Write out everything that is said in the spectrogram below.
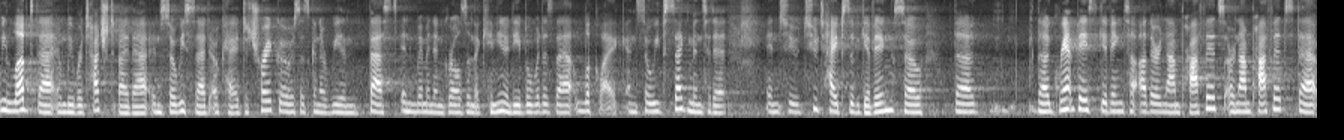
we loved that and we were touched by that. And so we said, okay, Detroit Grows is going to reinvest in women and girls in the community, but what does that look like? And so we've segmented it into two types of giving. So the the grant-based giving to other nonprofits are nonprofits that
